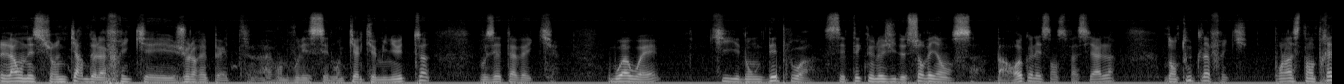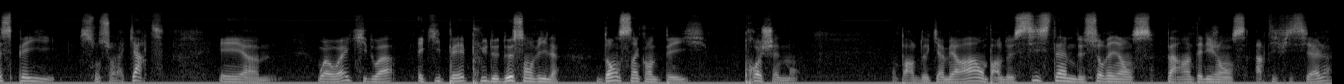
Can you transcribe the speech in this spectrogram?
Là, on est sur une carte de l'Afrique et je le répète, avant de vous laisser dans quelques minutes, vous êtes avec Huawei qui donc déploie ses technologies de surveillance par reconnaissance faciale dans toute l'Afrique. Pour l'instant, 13 pays sont sur la carte et euh, Huawei qui doit équiper plus de 200 villes dans 50 pays prochainement. On parle de caméras, on parle de systèmes de surveillance par intelligence artificielle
